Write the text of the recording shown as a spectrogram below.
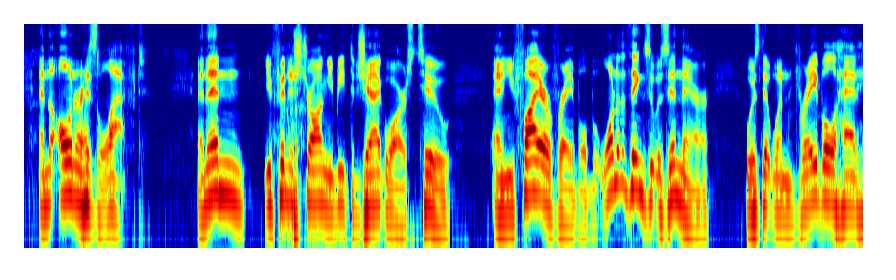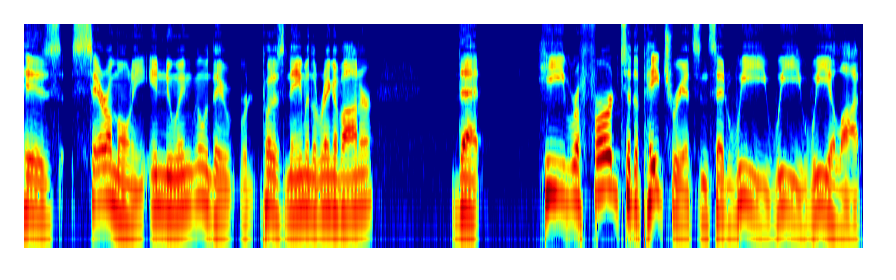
and the owner has left. And then you finish strong. You beat the Jaguars too, and you fire Vrabel. But one of the things that was in there was that when Vrabel had his ceremony in New England, they were, put his name in the Ring of Honor. That he referred to the Patriots and said "we, we, we" a lot,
